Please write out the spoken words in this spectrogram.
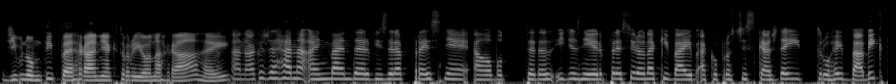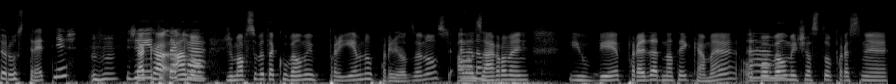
divnom type hrania, ktorý ona hrá, hej. Áno, akože Hannah Einbinder vyzerá presne, alebo teda ide z nej presne rovnaký vibe ako proste z každej druhej baby, ktorú stretneš. Uh-huh. Že je to taká- Áno, že má v sebe takú veľmi príjemnú prirodzenosť, ale Áno. zároveň ju vie predať na tej kame, lebo Áno. veľmi často presne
